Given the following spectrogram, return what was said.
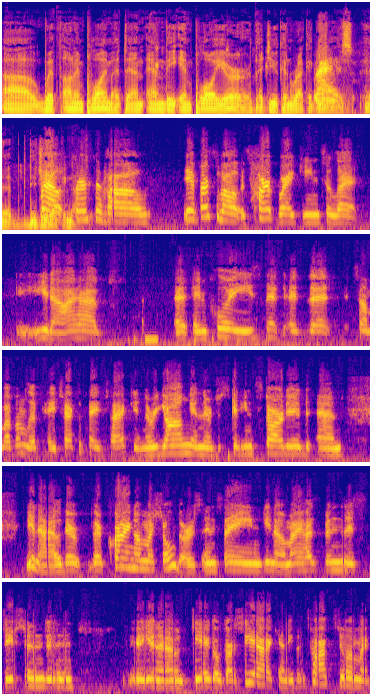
uh, with unemployment and and the employer that you can recognize? Right. did you well, recognize? First of all yeah, first of all, it's heartbreaking to let you know. I have uh, employees that uh, that some of them live paycheck to paycheck, and they're young and they're just getting started, and you know they're they're crying on my shoulders and saying, you know, my husband is stationed in you know, Diego Garcia, I can't even talk to him. My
